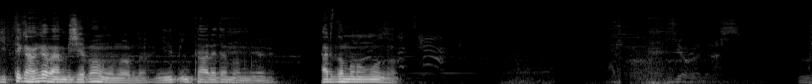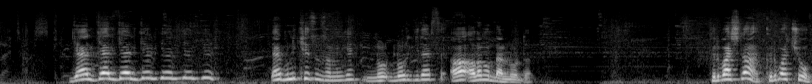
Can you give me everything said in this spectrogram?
Gitti kanka ben bir şey yapamam onu orada. Gidip intihar edemem yani. Her zaman olmaz o. Gel gel gel gel gel gel gel. Gel bunu kes o zaman gel. Lord, Lord giderse. Aa alamadılar Lord'u. Kırbaçla. Kırbaç yok.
